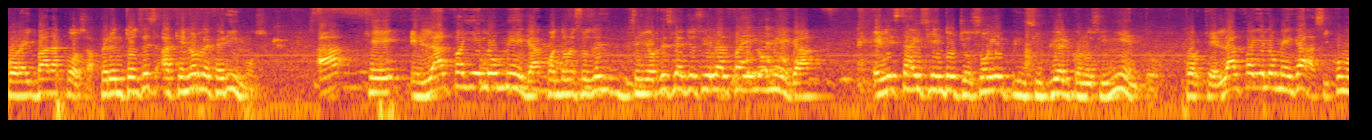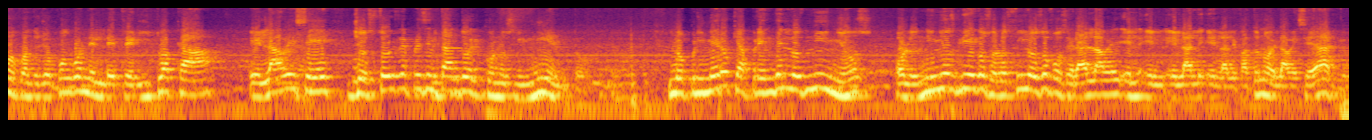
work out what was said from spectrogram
por ahí va la cosa. Pero entonces, ¿a qué nos referimos? A que el alfa y el omega, cuando nuestro se- Señor decía yo soy el alfa y el omega, Él está diciendo yo soy el principio del conocimiento. Porque el alfa y el omega, así como cuando yo pongo en el letrerito acá, el ABC, yo estoy representando el conocimiento. Lo primero que aprenden los niños, o los niños griegos o los filósofos, era el, el, el- el ale- el alefato, no, el abecedario,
